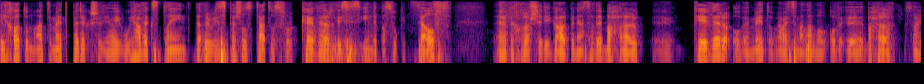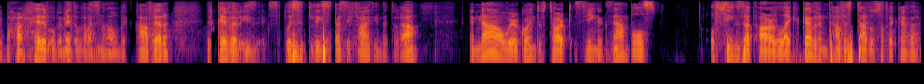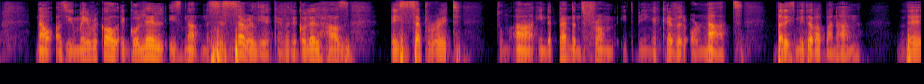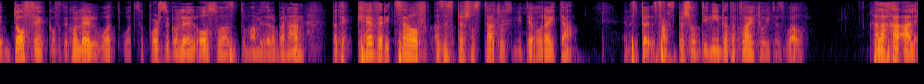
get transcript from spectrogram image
הלכות טומאת מת, פרק שביעי. We have explained that there is a special status for קבר, this is in the pasuk itself, וכל אשר יגע על פני השדה בחלל קבר או במת או בעצם אדם או בחלל, sorry, בחלל חרב או במת או בעצם אדם או בקבר. The קבר is explicitly specified in the Torah. And now we're going to start seeing examples of things that are like a kever and have a status of a kever. Now, as you may recall, a golel is not necessarily a kever. A golel has a separate tum'ah independent from it being a kever or not, that is midarabanan. The dofek of the golel, what, what supports the golel, also has tum'ah midarabanan, but the kever itself has a special status mideoraita, and some special dinim that apply to it as well. הלכה א'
